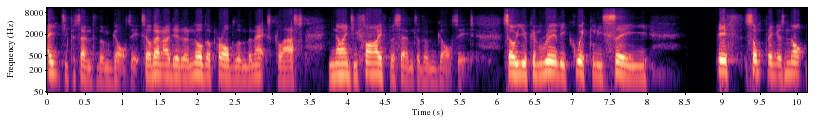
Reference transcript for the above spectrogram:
80% of them got it. So then I did another problem the next class, 95% of them got it. So you can really quickly see if something has not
